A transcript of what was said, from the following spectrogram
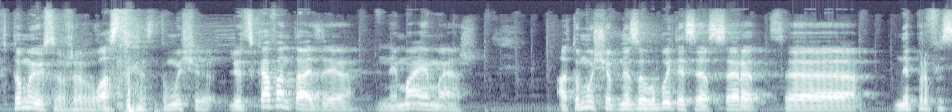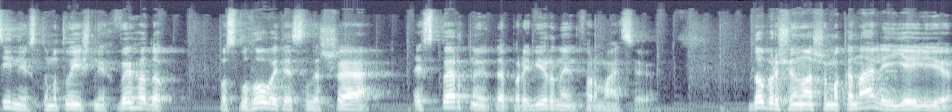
втомився вже, власне, тому що людська фантазія не має меж. А тому, щоб не загубитися серед е, непрофесійних стоматологічних вигадок, послуговуйтесь лише експертною та перевіреною інформацією. Добре, що на нашому каналі є її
